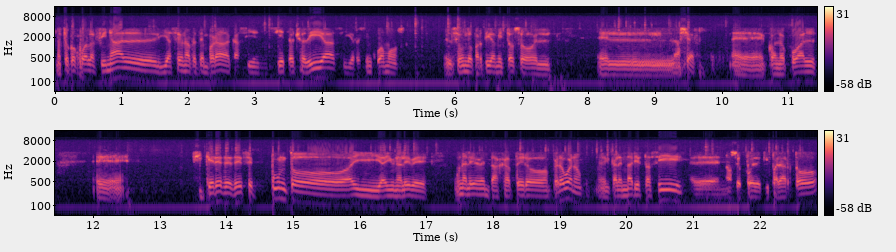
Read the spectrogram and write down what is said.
nos tocó jugar la final y hacer una pretemporada casi en 7, 8 días y recién jugamos el segundo partido amistoso el, el ayer. Eh, con lo cual, eh, si querés desde ese punto hay, hay una leve una leve ventaja, pero pero bueno, el calendario está así, eh, no se puede equiparar todo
